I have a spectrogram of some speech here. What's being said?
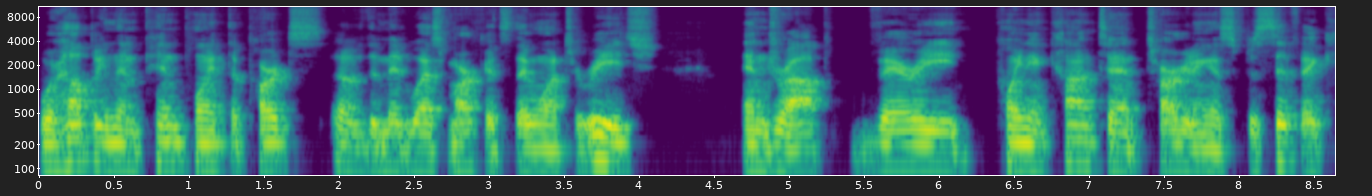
we're helping them pinpoint the parts of the Midwest markets they want to reach and drop very poignant content targeting a specific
